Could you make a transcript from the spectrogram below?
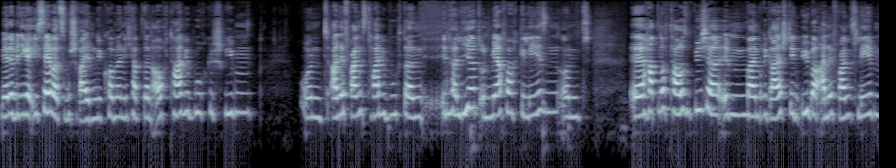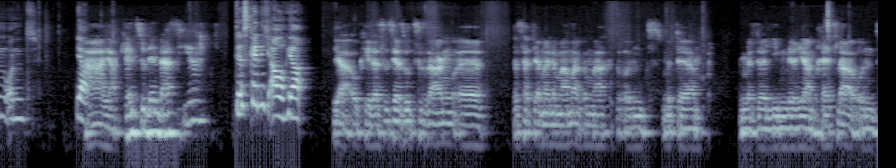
mehr oder weniger ich selber zum Schreiben gekommen. Ich habe dann auch Tagebuch geschrieben und Anne Franks Tagebuch dann inhaliert und mehrfach gelesen und äh, habe noch tausend Bücher in meinem Regal stehen über Anne Franks Leben und ja. Ah ja, kennst du denn das hier? Das kenne ich auch, ja. Ja, okay, das ist ja sozusagen, äh, das hat ja meine Mama gemacht und mit der mit der lieben Miriam Pressler und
